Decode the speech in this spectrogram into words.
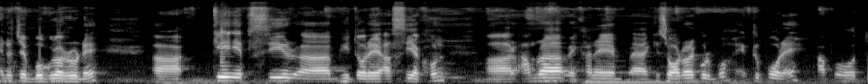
এটা হচ্ছে বগুড়া রোডে। কে কেএফসির ভিতরে আসি এখন। আর আমরা এখানে কিছু অর্ডার করব একটু পরে। আপাতত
